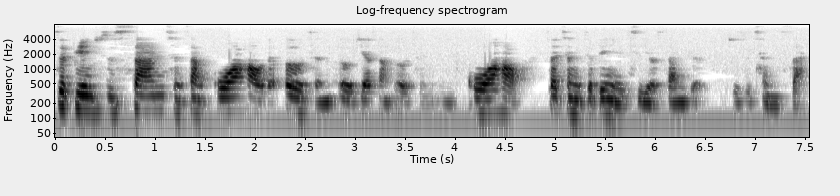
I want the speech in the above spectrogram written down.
这边就是三乘上括号的二乘二加上二乘一括号，再乘以这边也是有三个，就是乘三。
